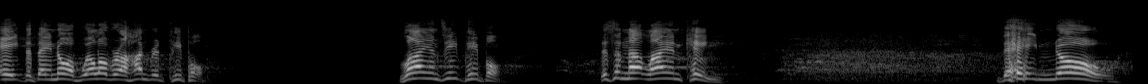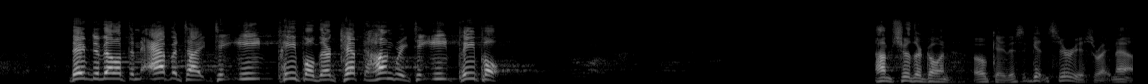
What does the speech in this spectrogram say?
ate, that they know of, well over 100 people. Lions eat people. This is not Lion King. They know They've developed an appetite to eat people. They're kept hungry to eat people. I'm sure they're going, okay, this is getting serious right now.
